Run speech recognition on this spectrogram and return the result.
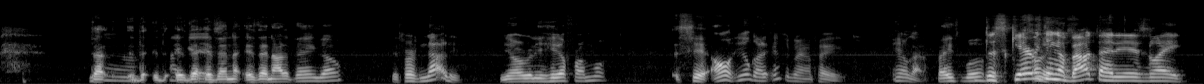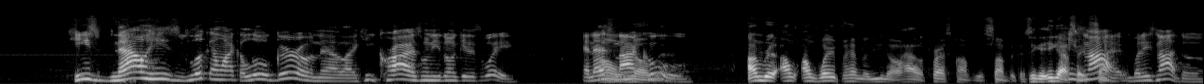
That Hmm, is, is, is that is that not, is that not a thing though? His personality. You don't really hear from him. Shit, I don't, he don't got an Instagram page. He don't got a Facebook. The scary oh, Okay. thing about that is like he's now he's looking like a little girl now. Like he cries when he don't get his way, and that's don't know, cool. I'm really, I'm, I'm waiting for him to you know have a press conference or something because he he got to He's say not, something. but he's not though.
